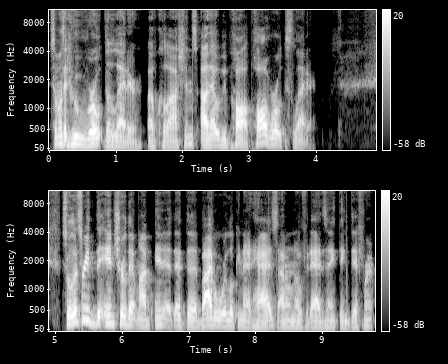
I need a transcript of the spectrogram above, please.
Someone said, Who wrote the letter of Colossians? Uh, that would be Paul. Paul wrote this letter. So let's read the intro that my that the Bible we're looking at has. I don't know if it adds anything different.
